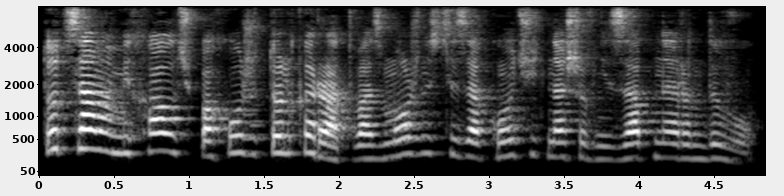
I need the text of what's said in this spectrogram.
Тот самый Михалыч, похоже, только рад возможности закончить наше внезапное рандеву.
